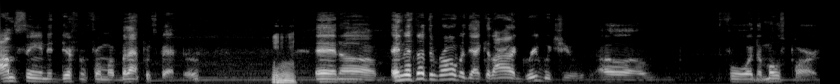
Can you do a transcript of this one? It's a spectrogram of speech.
I'm seeing it different from a black perspective, Mhm. and um, and there's nothing wrong with that because I agree with you um, for the most part.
